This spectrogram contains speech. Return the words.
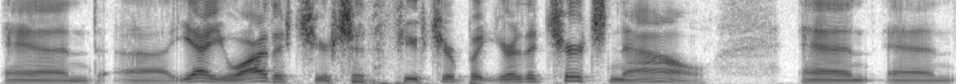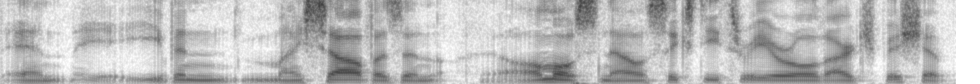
And uh, yeah, you are the church of the future, but you're the church now and and and even myself as an almost now 63 year old archbishop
